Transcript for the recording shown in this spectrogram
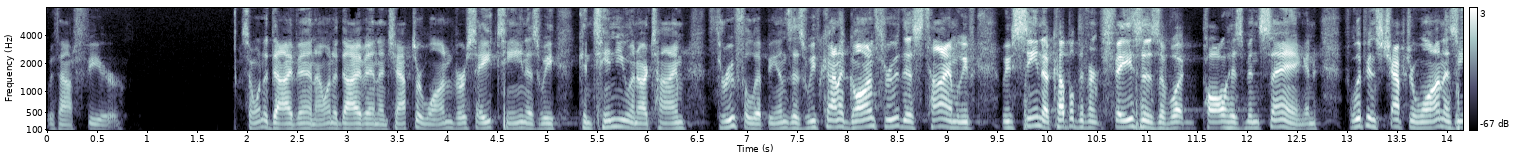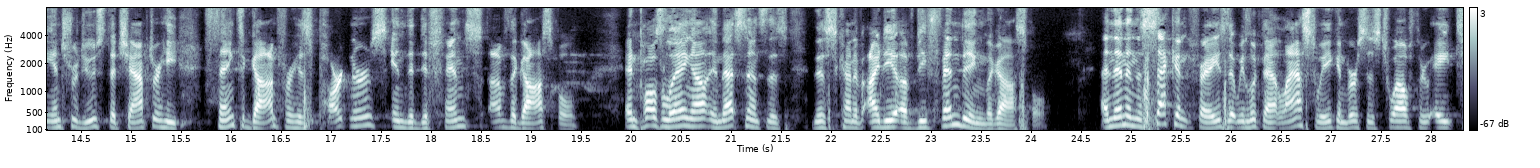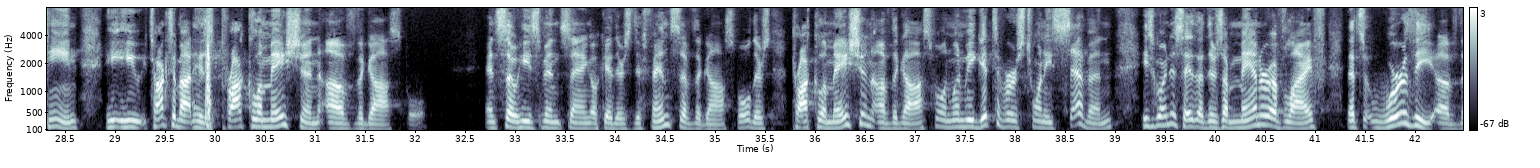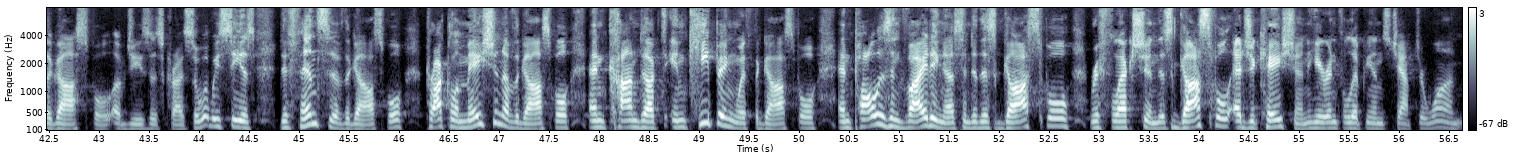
without fear. So I want to dive in. I want to dive in in chapter 1, verse 18, as we continue in our time through Philippians. As we've kind of gone through this time, we've, we've seen a couple different phases of what Paul has been saying. In Philippians chapter 1, as he introduced the chapter, he thanked God for his partners in the defense of the gospel. And Paul's laying out, in that sense, this, this kind of idea of defending the gospel. And then in the second phase that we looked at last week in verses 12 through 18, he, he talked about his proclamation of the gospel. And so he's been saying, okay, there's defense of the gospel, there's proclamation of the gospel. And when we get to verse 27, he's going to say that there's a manner of life that's worthy of the gospel of Jesus Christ. So what we see is defense of the gospel, proclamation of the gospel, and conduct in keeping with the gospel. And Paul is inviting us into this gospel reflection, this gospel education here in Philippians chapter 1.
